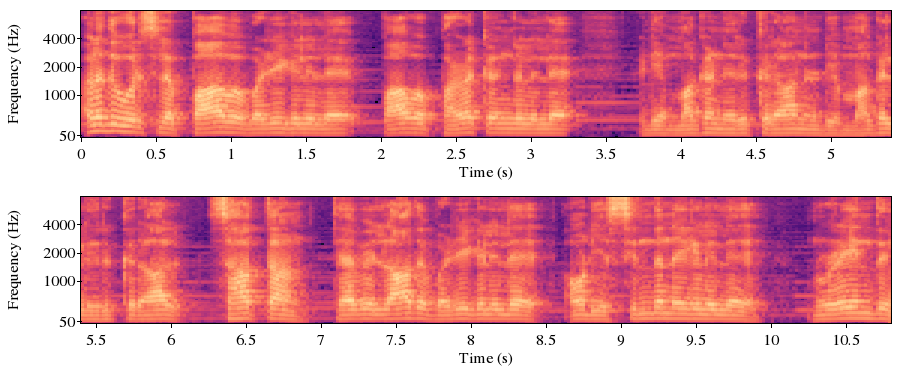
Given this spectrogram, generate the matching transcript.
அல்லது ஒரு சில பாவ வழிகளில் பாவ பழக்கங்களில் என்னுடைய மகன் இருக்கிறான் என்னுடைய மகள் இருக்கிறாள். சாத்தான் தேவையில்லாத வழிகளிலே அவனுடைய சிந்தனைகளிலே நுழைந்து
